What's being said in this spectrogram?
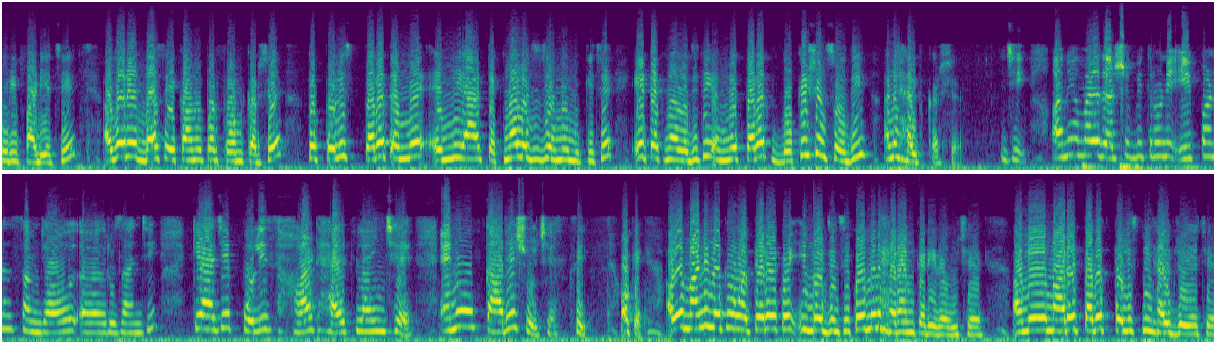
પૂરી પાડીએ છીએ. અગર એ દસ એકાણું પર ફોન કરશે તો પોલીસ તરત એમને એમની આ ટેકનોલોજી જે અમે મૂકી છે એ ટેકનોલોજીથી એમને તરત લોકેશન શોધી અને હેલ્પ કરશે. જી અને અમારા દર્શક મિત્રોને એ પણ સમજાવો રુઝાનજી કે આ જે પોલીસ હાર્ટ હેલ્પલાઇન છે એનું કાર્ય શું છે? ઓકે હવે માની લો કે હું અત્યારે કોઈ ઇમરજન્સી કોઈ મને હેરાન કરી રહ્યું છે અને મારે તરત પોલીસની હેલ્પ જોઈએ છે,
